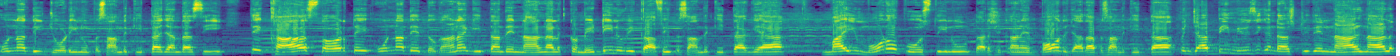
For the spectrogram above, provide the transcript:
ਉਹਨਾਂ ਦੀ ਜੋੜੀ ਨੂੰ ਪਸੰਦ ਕੀਤਾ ਜਾਂਦਾ ਸੀ ਤੇ ਖਾਸ ਤੌਰ ਤੇ ਉਹਨਾਂ ਦੇ ਦੁਗਾਣਾ ਗੀਤਾਂ ਦੇ ਨਾਲ-ਨਾਲ ਕਮੇਡੀ ਨੂੰ ਵੀ ਕਾਫੀ ਪਸੰਦ ਕੀਤਾ ਗਿਆ। ਮਾਈ ਮੋਨੋ ਪੋਸਤੀ ਨੂੰ ਦਰਸ਼ਕਾਂ ਨੇ ਬਹੁਤ ਜ਼ਿਆਦਾ ਪਸੰਦ ਕੀਤਾ। ਪੰਜਾਬੀ 뮤직 ਇੰਡਸਟਰੀ ਦੇ ਨਾਲ-ਨਾਲ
